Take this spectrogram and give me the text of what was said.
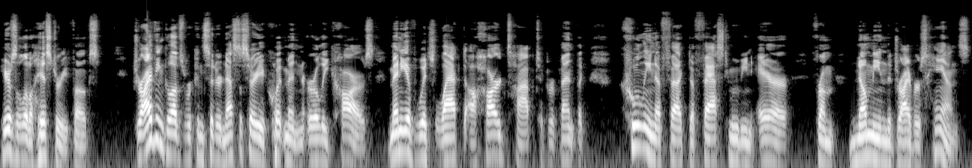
Here's a little history, folks. Driving gloves were considered necessary equipment in early cars, many of which lacked a hard top to prevent the cooling effect of fast moving air from numbing the driver's hands.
